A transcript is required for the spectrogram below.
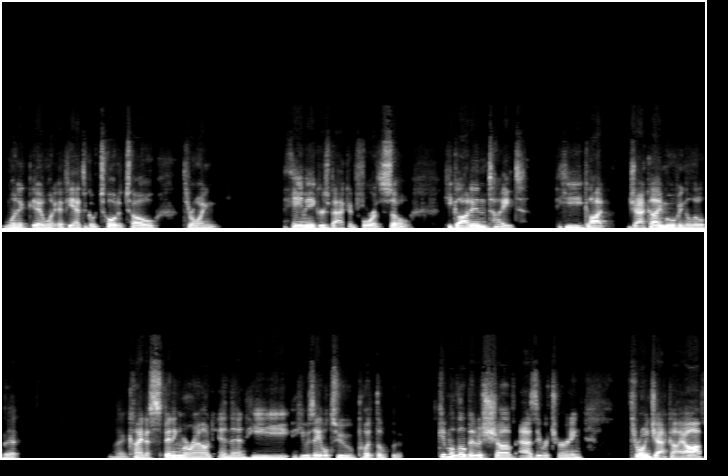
when it when, if he had to go toe to toe, throwing haymakers back and forth. So he got in tight. He got Xhekaj moving a little bit, uh, kind of spinning him around, and then he he was able to put the give him a little bit of a shove as they were turning, throwing Xhekaj off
